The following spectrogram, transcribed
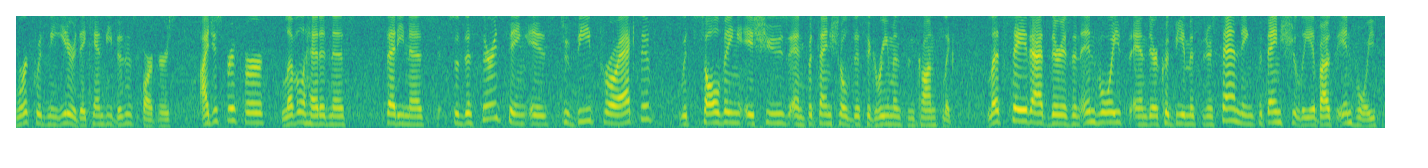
work with me either. They can't be business partners. I just prefer level headedness, steadiness. So the third thing is to be proactive with solving issues and potential disagreements and conflicts. Let's say that there is an invoice and there could be a misunderstanding potentially about the invoice.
